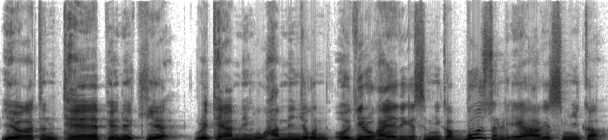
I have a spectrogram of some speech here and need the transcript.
이와 같은 대변했기에 우리 대한민국 한민족은 어디로 가야 되겠습니까? 무엇을 해야 하겠습니까?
